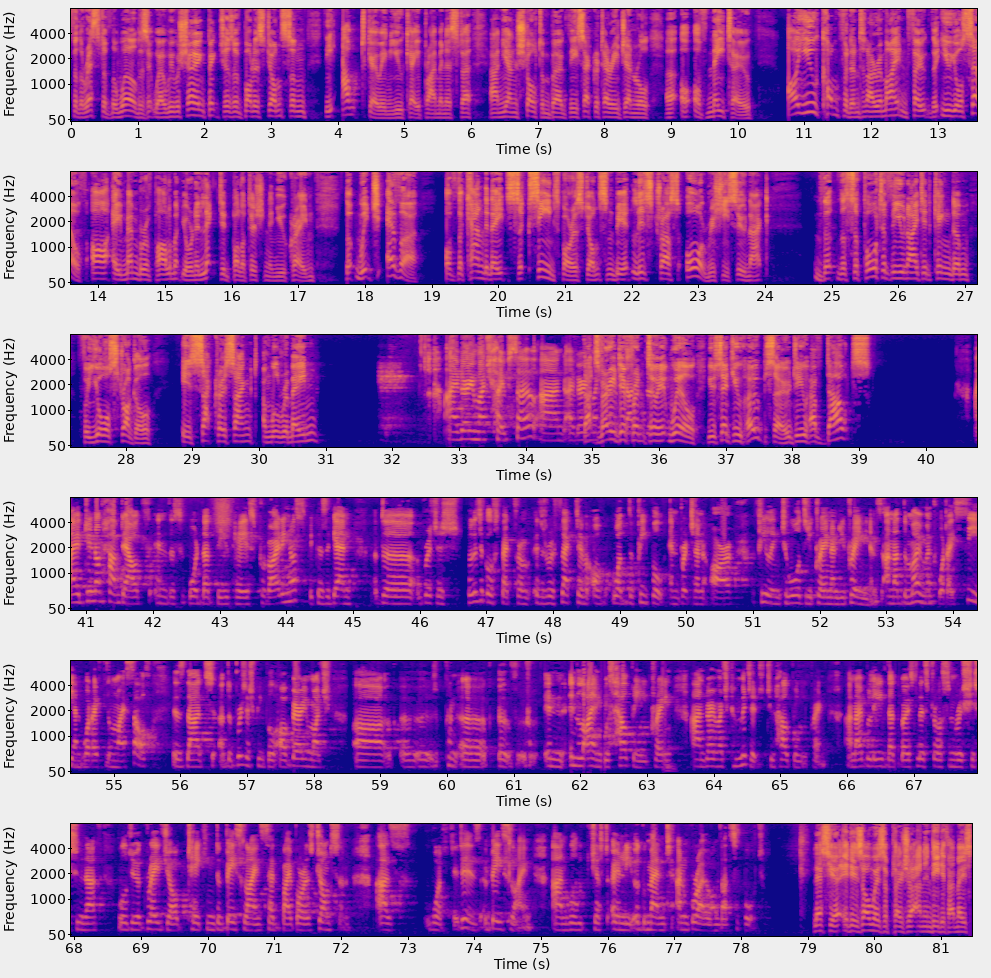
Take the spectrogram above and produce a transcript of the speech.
for the rest of the world, as it were, we were showing pictures of Boris Johnson, the outgoing UK Prime Minister, and Jens Stoltenberg, the Secretary General uh, of NATO. Are you confident, and I remind folk that you yourself are a member of parliament, you're an elected politician in Ukraine, that whichever of the candidates succeeds Boris Johnson, be it Liz Truss or Rishi Sunak, that the support of the United Kingdom for your struggle is sacrosanct and will remain? I very much hope so, and I very. That's very different that to it will. You said you hope so. Do you have doubts? I do not have doubts in the support that the UK is providing us, because again, the British political spectrum is reflective of what the people in Britain are feeling towards Ukraine and Ukrainians. And at the moment, what I see and what I feel myself is that the British people are very much Uh, uh, uh, in, in line with helping Ukraine and very much committed to helping Ukraine. And I believe that both Liz Truss and Rishi Sunak will do a great job taking the baseline set by Boris Johnson as what it is, a baseline, and will just only augment and grow on that support. Lesia, it is always a pleasure, and indeed, if I may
